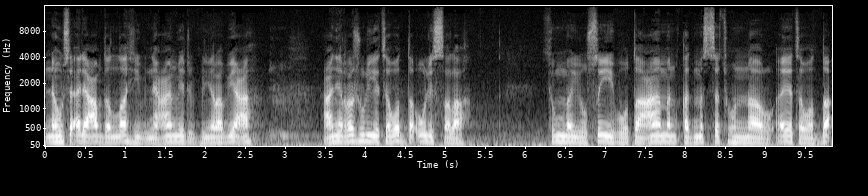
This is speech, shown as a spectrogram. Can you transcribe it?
أنه سأل عبد الله بن عامر بن ربيعة عن الرجل يتوضأ للصلاة ثم يصيب طعاما قد مسته النار أيتوضأ؟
